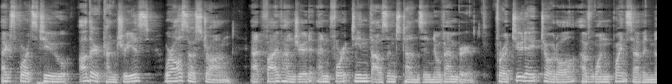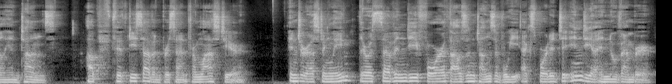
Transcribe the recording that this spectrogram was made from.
Exports to other countries were also strong, at 514,000 tons in November, for a to-date total of 1.7 million tons, up 57% from last year. Interestingly, there was 74,000 tons of wheat exported to India in November,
